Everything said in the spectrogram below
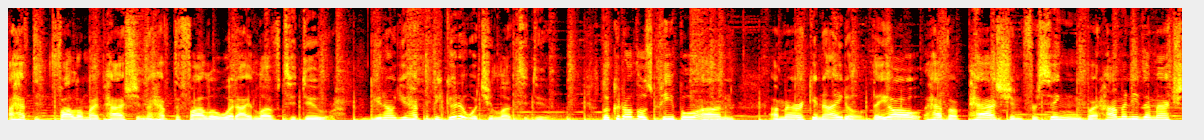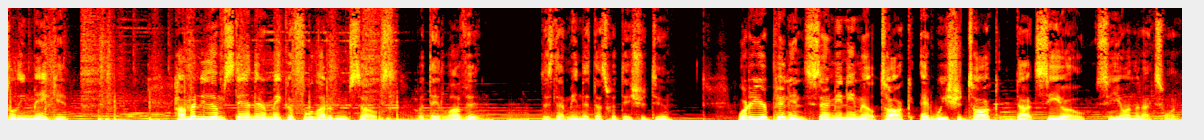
I have to follow my passion, I have to follow what I love to do. You know, you have to be good at what you love to do. Look at all those people on American Idol. They all have a passion for singing, but how many of them actually make it? How many of them stand there and make a fool out of themselves? But they love it. Does that mean that that's what they should do? What are your opinions? Send me an email, talk at we should talk.co. See you on the next one.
